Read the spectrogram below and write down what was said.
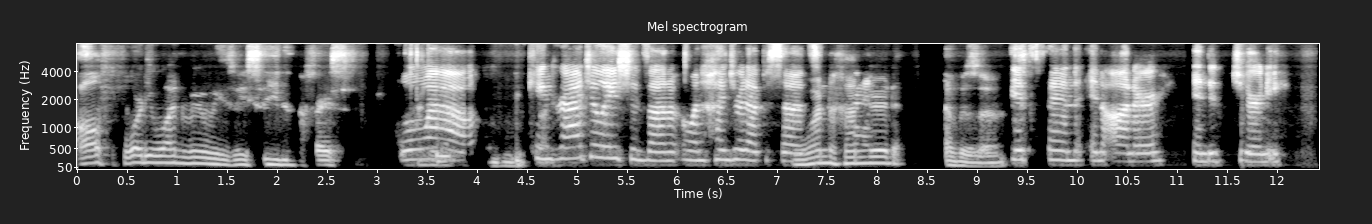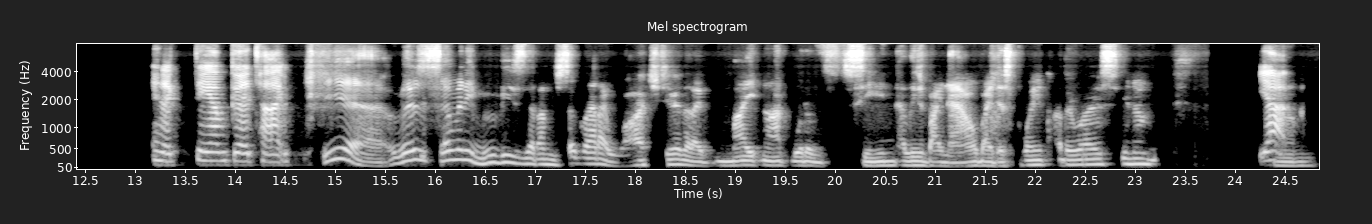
all 41 movies we've seen in the first wow. Congratulations on 100 episodes. 100 episodes. It's been an honor and a journey and a damn good time. Yeah there's so many movies that i'm so glad i watched here that i might not would have seen at least by now by this point otherwise you know? Yeah um,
